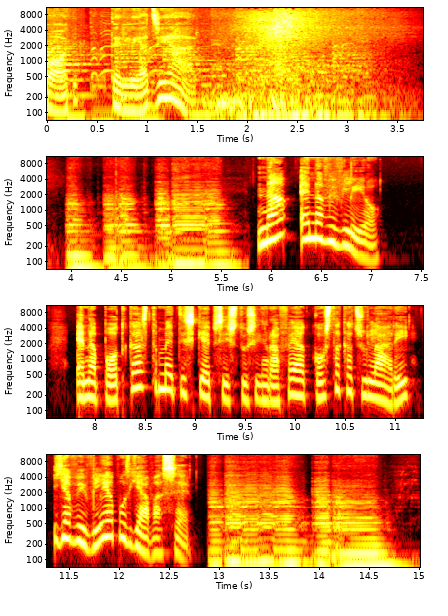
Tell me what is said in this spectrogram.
pod.gr Να ένα βιβλίο. Ένα podcast με τις σκέψεις του συγγραφέα Κώστα Κατσουλάρη για βιβλία που διάβασε.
